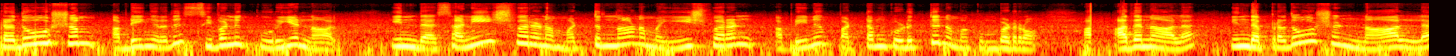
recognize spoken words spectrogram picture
பிரதோஷம் அப்படிங்கிறது சிவனுக்குரிய நாள். இந்த சனீஸ்வரனை மட்டும்தான் நம்ம ஈஸ்வரன் அப்படின்னு பட்டம் கொடுத்து நம்ம கும்பிடுறோம். அதனால் இந்த பிரதோஷ நாளில்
